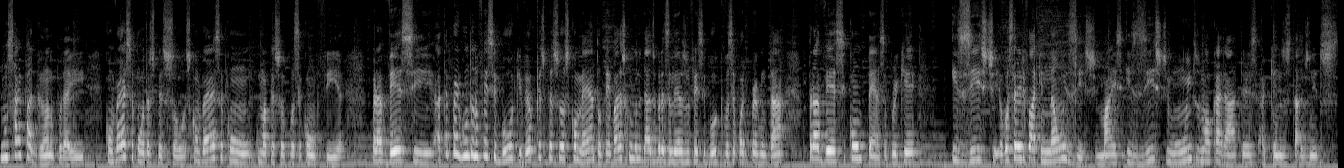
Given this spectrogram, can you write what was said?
não sai pagando por aí. Conversa com outras pessoas, conversa com, uma pessoa que você confia, para ver se, até pergunta no Facebook, vê o que as pessoas comentam. Tem várias comunidades brasileiras no Facebook que você pode perguntar para ver se compensa, porque existe, eu gostaria de falar que não existe, mas existe muitos mau caráteres aqui nos Estados Unidos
